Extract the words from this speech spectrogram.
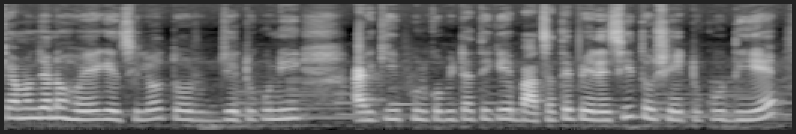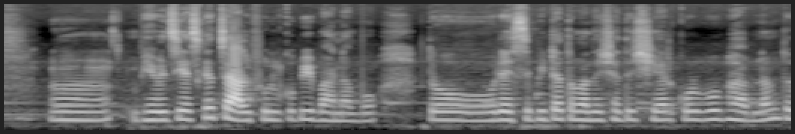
কেমন যেন হয়ে গেছিল। তো যেটুকুনি আর কি ফুলকপিটা থেকে বাঁচাতে পেরেছি, তো সেইটুকু দিয়ে ভেবেছি আজকে চাল ফুলকপি বানাবো। তো রেসিপিটা তোমাদের সাথে শেয়ার করব ভাবলাম, তো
